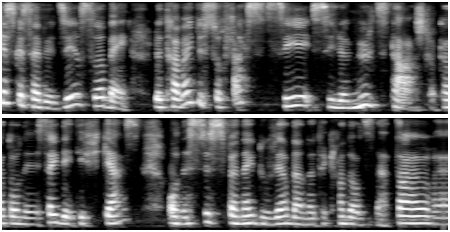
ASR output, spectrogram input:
Qu'est-ce que ça veut dire, ça? Bien, le travail de surface, c'est, le multitâche. Quand on essaye d'être efficace, on a six fenêtres ouvertes dans notre écran d'ordinateur, euh,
